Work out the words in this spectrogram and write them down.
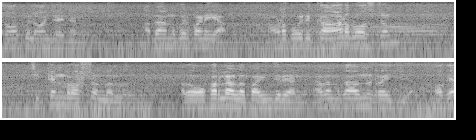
ഷോപ്പ് ലോഞ്ച് ആയിട്ടുണ്ട്. അപ്പോൾ നമുക്കൊരു പണി ചെയ്യാം. അവിടെ പോയിട്ട് കാട ബ്രോസ്റ്റും ചിക്കൻ ബ്രോസ്റ്റും ഉണ്ടല്ലോ. അത് ഓഫറിലാണുള്ളത് പതിനഞ്ച് റിയാലിന് അപ്പോൾ നമുക്ക് അതൊന്ന് ട്രൈ ചെയ്യാം. ഓക്കെ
